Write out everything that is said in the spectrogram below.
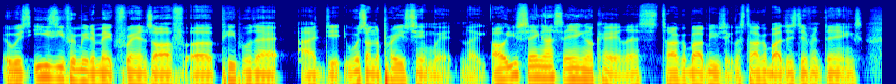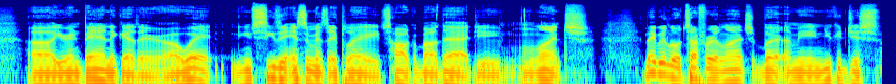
it was easy for me to make friends off of people that I did was on the praise team with. Like, oh, you sing, I sing. Okay, let's talk about music. Let's talk about these different things. Uh, you're in band together. Or wait, you can see the instruments they play. Talk about that. You lunch, maybe a little tougher at lunch, but I mean, you could just,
